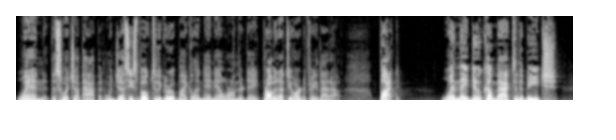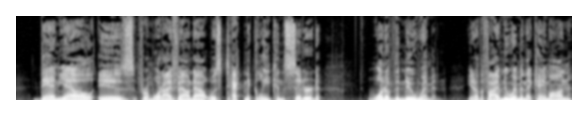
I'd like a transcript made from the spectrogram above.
when the switch up happened. When Jesse spoke to the group, Michael and Danielle were on their date. Probably not too hard to figure that out. But when they do come back to the beach, Danielle is, from what I found out, was technically considered one of the new women. You know, the five new women that came on,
